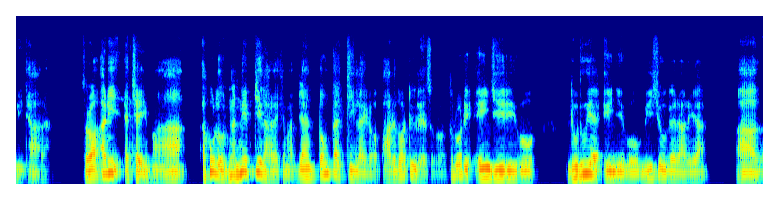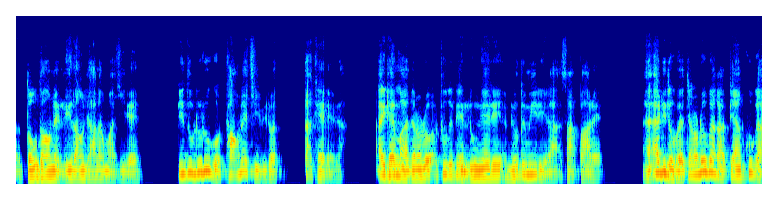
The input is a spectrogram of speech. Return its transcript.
နေကြတာဆိုတော့အဲ့ဒီအချိန်မှာအခုလိုနှစ်နှစ်ပြည့်လာတဲ့အချိန်မှာပြန်သုံးသက်ကြည့်လိုက်တော့ဘာတွေတော့တွေ့လဲဆိုတော့သူတို့တွေအင်ဂျီတွေကိုလူလူရဲ့အင်ဂျီကိုမီးရှို့ခဲ့တာတွေကအာ3000နဲ့4000ကြားလောက်မှရှိတယ် ပြည်သူလူထုကိုထောင်နဲ့ချီပြီးတော့တတ်ခဲ့တယ်ဗျအဲ့ဒီထဲမှာကျွန်တော်တို့အထူးသဖြင့်လူငယ်တွေအမျိုးသမီးတွေကအစပါတယ်အဲအဲ့ဒီလိုပဲကျွန်တော်တို့ဘက်ကပြန်ခုခံ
